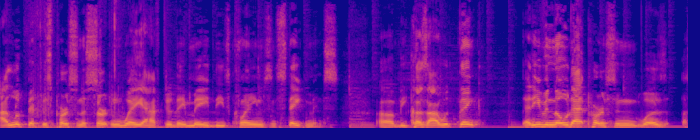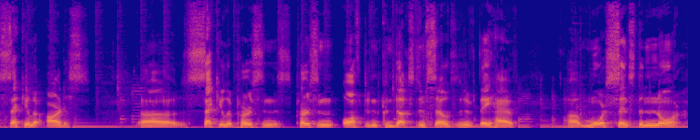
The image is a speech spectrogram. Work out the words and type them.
I looked at this person a certain way after they made these claims and statements, uh, because I would think that even though that person was a secular artist, uh, secular person, this person often conducts themselves as if they have uh, more sense than the norm.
